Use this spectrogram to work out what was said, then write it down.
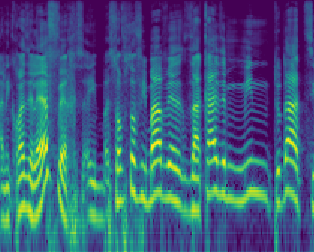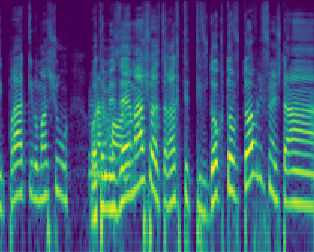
אני קורא לזה להפך. סוף סוף היא באה וזעקה איזה מין, אתה יודע, סיפרה כאילו משהו, או אתה נכון. מזהה משהו, אז אתה רק תבדוק טוב טוב לפני שאתה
